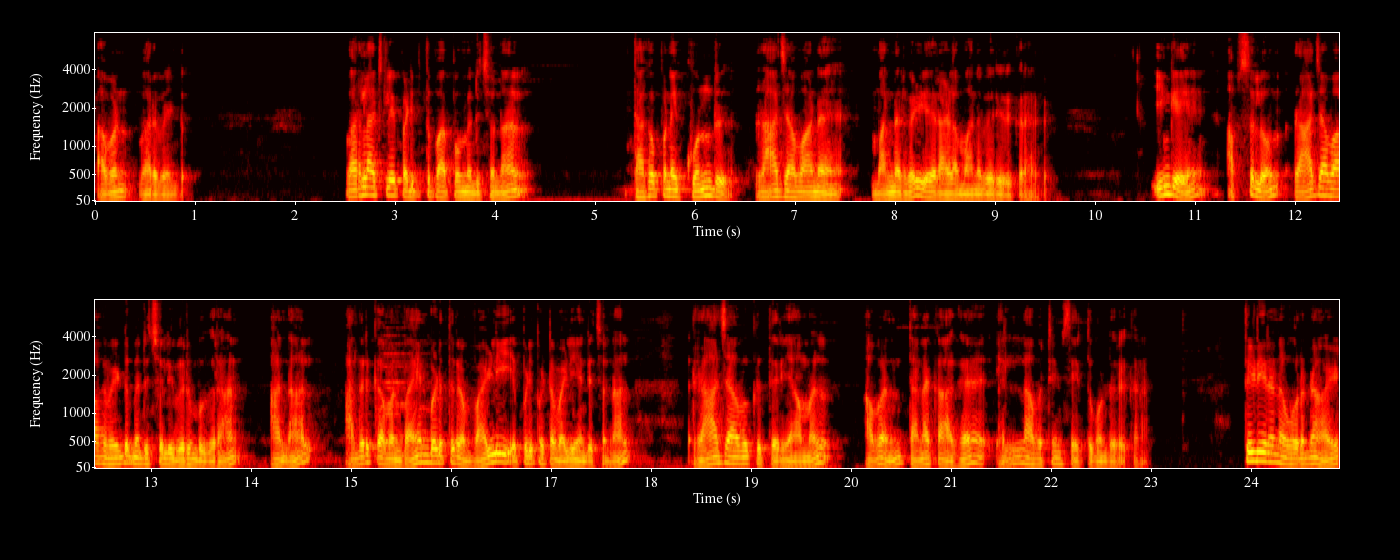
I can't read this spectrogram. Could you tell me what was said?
அவன் வர வேண்டும். வரலாற்றிலே படித்து பார்ப்போம் என்று சொன்னால் தகப்பனை கொன்று ராஜாவான மன்னர்கள் ஏராளமான பேர் இருக்கிறார்கள். இங்கே அப்சலோம் ராஜாவாக வேண்டும் என்று சொல்லி விரும்புகிறான். ஆனால் அதற்கு அவன் பயன்படுத்துகிற வழி எப்படிப்பட்ட வழி என்று சொன்னால் ராஜாவுக்கு தெரியாமல் அவன் தனக்காக எல்லாவற்றையும் சேர்த்து கொண்டு இருக்கிறான் திடீரென ஒரு நாள்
